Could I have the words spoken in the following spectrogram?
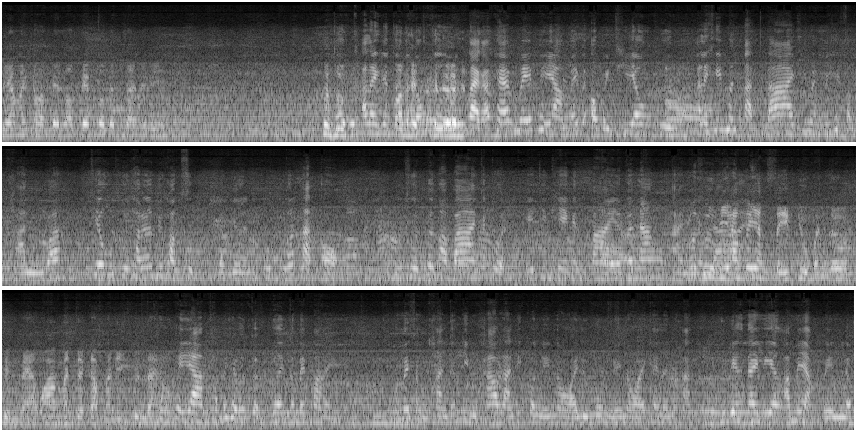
เนี้ยมันกลับมาเป็นเราเต็มตัวเต็มใจไหมพี่ อะไรจะเกิดก็ต้องไปเกิเลดยแต่ก็แค่ไม่พยายามไม่ไปออกไปเที่ยวคือออออะไรที่มันตัดได้ที่มันไม่ใช่สำคัญว่าเที่ยวคือทำให้เรามีความสุขกับเดือนก็ตัดออกชวนเพื่อนมาบ้านก็ตรวจ ATK กันไปแล้วก็นั่งอ่านก็คือพี่อ้ำก็ยังเซฟอยู่เหมือนเดิมถึงแม้ว่ามันจะกลับมาดีขึ้นแล้วพยายามถ้าไม่ใช่วันเกิดเพื่อนก็ไม่ไปถ้าไม่สำคัญก็กินข้าวร้านที่คนน้อยๆหรือมุมน้อยๆแค่นั้นค่ะคือเลี้ยงได้เลี้ยงอ้ำไม่อยากเป็นแล้ว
